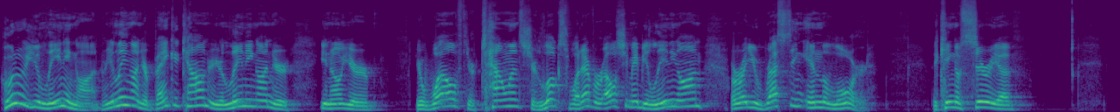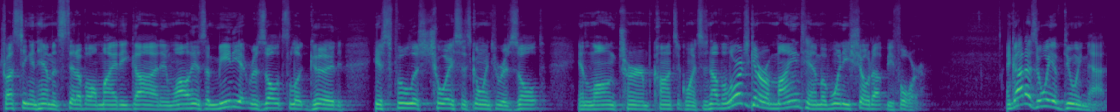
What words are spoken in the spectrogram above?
Who are you leaning on? Are you leaning on your bank account or you're leaning on your, you know, your your wealth, your talents, your looks, whatever else you may be leaning on? Or are you resting in the Lord? The king of Syria, trusting in him instead of Almighty God. And while his immediate results look good, his foolish choice is going to result in long term consequences. Now, the Lord's going to remind him of when he showed up before. And God has a way of doing that.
